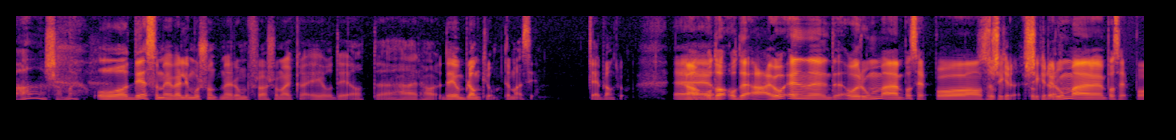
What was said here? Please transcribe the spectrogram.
Ah, samme. Og det som er veldig morsomt med rom fra Jamaica, er jo det at eh, her har Det er jo blankrom, det må jeg si. Det er blankrom. Ja, Eh, og, da, og det er jo en, og rom er basert på altså Sukker- skik, Skikkelig rom er basert på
